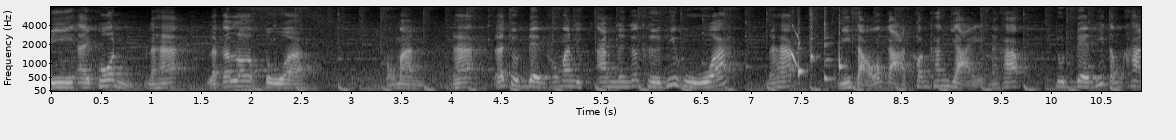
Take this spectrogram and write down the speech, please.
มีไอพ่นนะฮะ แล้วก็รอบตัวของมัน นะฮะและจุดเด่นของมันอีกอันหนึงก็คือที่หัวนะฮะมีเสาอากาศค่อนข้างใหญ่นะครับ จุดเด่นที่สำคัญ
